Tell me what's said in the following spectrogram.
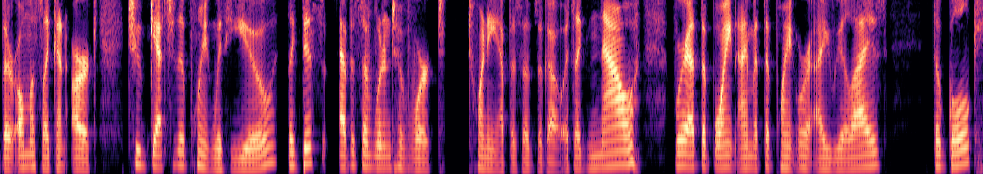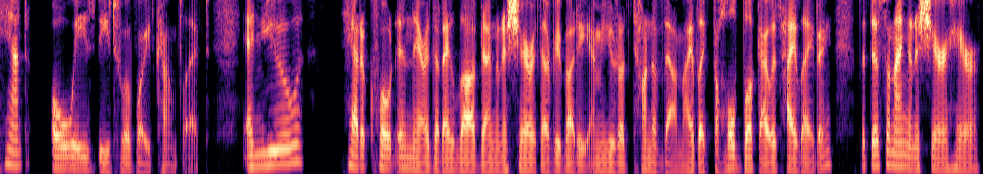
they're almost like an arc to get to the point with you. Like this episode wouldn't have worked 20 episodes ago. It's like now we're at the point, I'm at the point where I realize the goal can't always be to avoid conflict. And you had a quote in there that I loved. I'm going to share with everybody. I mean, you had a ton of them. I like the whole book I was highlighting, but this one I'm going to share here.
